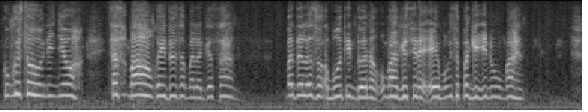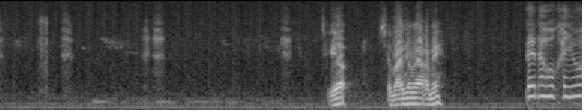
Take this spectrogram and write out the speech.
Kung gusto ho ninyo, sasamahan ko kayo doon sa Malagasang. Madalas ho abutin doon ang umaga sina Emong sa pagiinuman. Sige, ho. Samahan niyo nga kami. Tena ho kayo.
